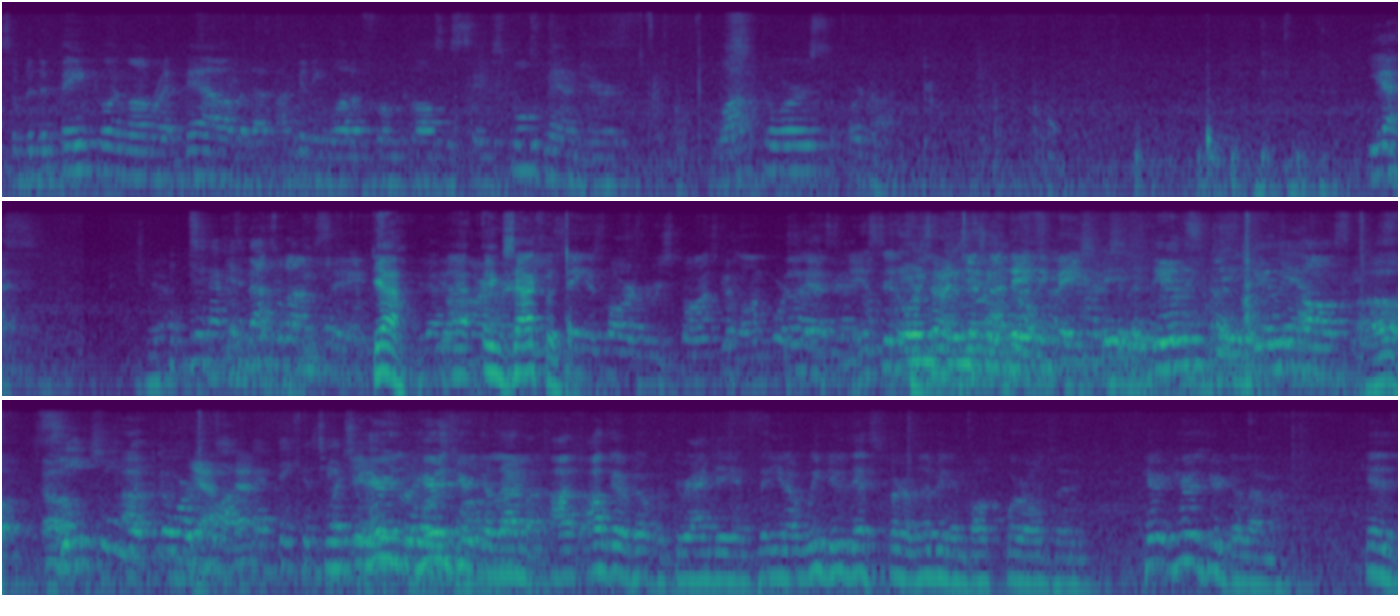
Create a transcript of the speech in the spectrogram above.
So the debate going on right now, that I- I'm getting a lot of phone calls as safe schools manager, lock doors or not? Yes. And that's what I'm saying. Yeah, Are- yeah, are exactly. you saying as far as the response by law enforcement, Go that's ahead. instant, or is it on a daily basis? Daily, daily Yeah. policies. Oh. Teaching with doors Yeah, locked, that- I think is what you're. Here's, here's your dilemma. I'll, I'll give it up with Randy, and, you know, we do this for a living in both worlds, and here, here's your dilemma, is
